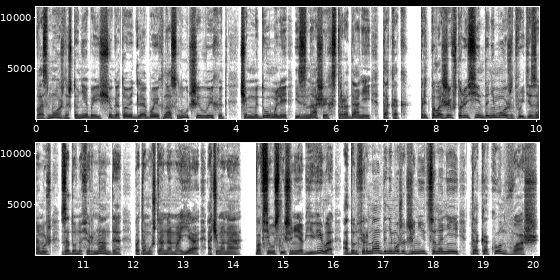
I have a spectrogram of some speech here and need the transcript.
возможно, что небо еще готовит для обоих нас лучший выход, чем мы думали из наших страданий, так как, предположив, что Люсинда не может выйти замуж за Дона Фернанда, потому что она моя, о чем она во всеуслышание объявила, а Дон Фернандо не может жениться на ней, так как он ваш»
